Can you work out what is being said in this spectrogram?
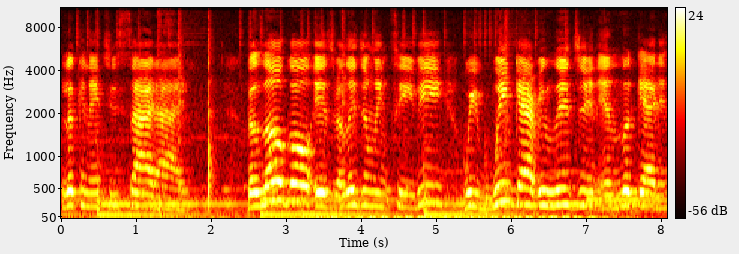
looking at you side-eye. The logo is Religion Wink TV. We wink at religion and look at it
